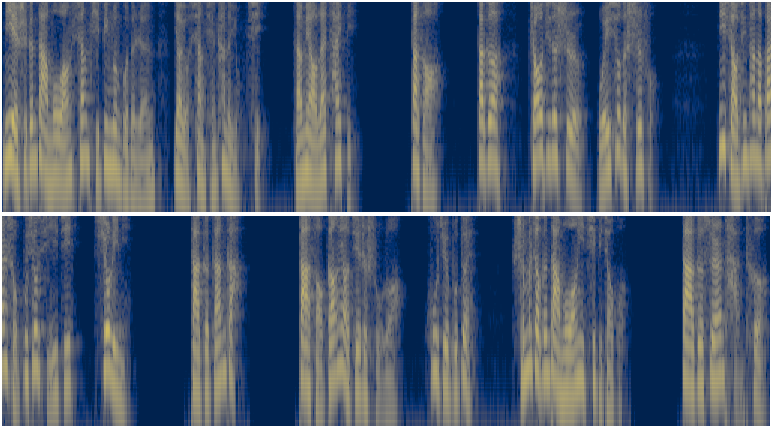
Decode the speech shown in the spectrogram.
你也是跟大魔王相提并论过的人，要有向前看的勇气。咱们要 let it be。大嫂、大哥，着急的是维修的师傅，你小心他那扳手不修洗衣机，修理你。大哥尴尬，大嫂刚要接着数落，忽觉不对，什么叫跟大魔王一起比较过？大哥虽然忐忑，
